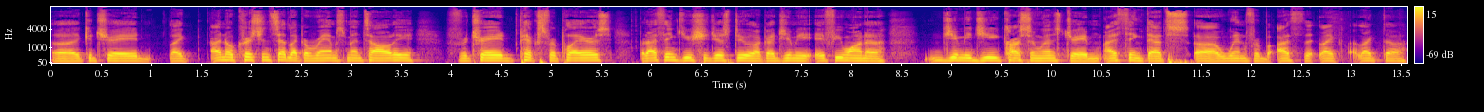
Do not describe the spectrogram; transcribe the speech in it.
uh, it could trade. Like I know Christian said, like a Rams mentality for trade picks for players, but I think you should just do like a Jimmy. If you want a Jimmy G Carson Wentz trade, I think that's a win for. I th- like like the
